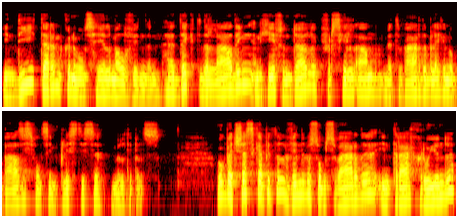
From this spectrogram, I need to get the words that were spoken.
In die term kunnen we ons helemaal vinden. Hij dekt de lading en geeft een duidelijk verschil aan met waardebeleggen op basis van simplistische multiples. Ook bij Chess Capital vinden we soms waarde in traag groeiende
